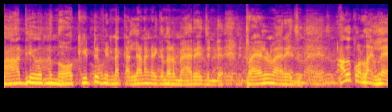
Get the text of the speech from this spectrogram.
ആദ്യം ഒന്ന് നോക്കിയിട്ട് പിന്നെ കല്യാണം കഴിക്കുന്ന ഒരു മാരേജ് ഉണ്ട്. ട്രയൽ മാരേജ് അത് കൊള്ളാം അല്ലേ?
